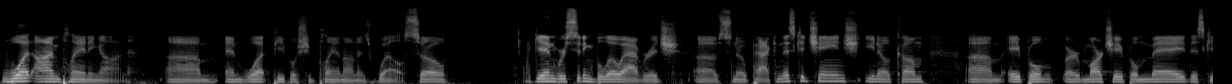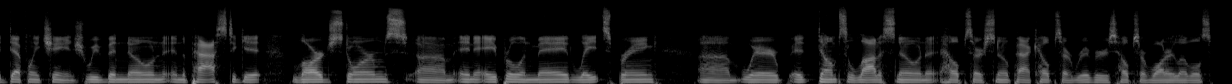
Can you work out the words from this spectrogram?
what I'm planning on um, and what people should plan on as well. So again, we're sitting below average uh, snowpack, and this could change, you know, come um, April or March, April, May, this could definitely change. We've been known in the past to get large storms um, in April and May, late spring. Um, where it dumps a lot of snow and it helps our snowpack, helps our rivers, helps our water levels.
